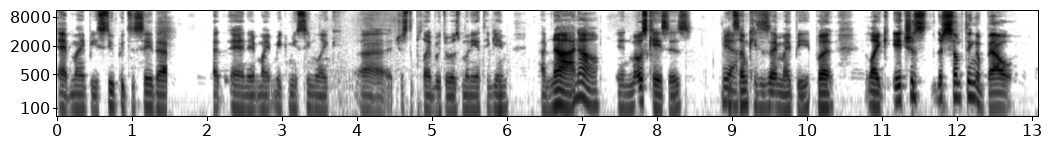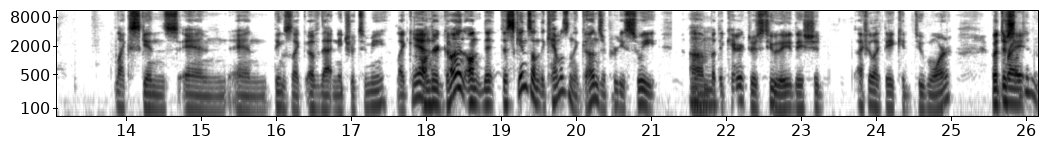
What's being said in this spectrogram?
it might be stupid to say that, and it might make me seem like uh, just a pleb who throws money at the game. I'm not. no. In most cases, Yeah. in some cases I might be, but like it just there's something about like skins and and things like of that nature to me. Like Yeah. on their gun, on the, the skins on the camels and the guns are pretty sweet. Um, Mhm. but the characters too, they they should. I feel like they could do more. But there's Right. something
